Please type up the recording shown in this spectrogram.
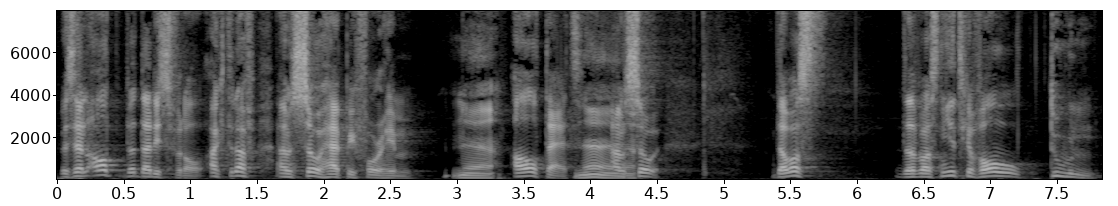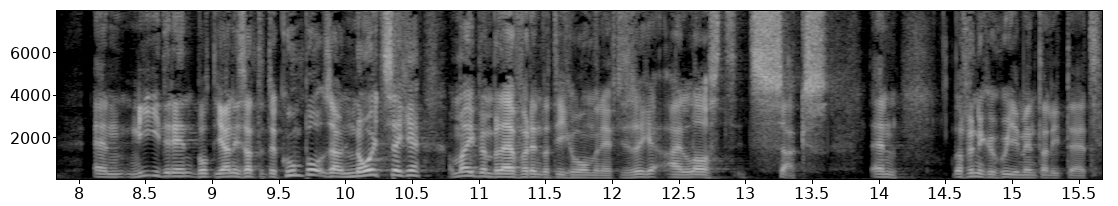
We zijn altijd, dat, is vooral. Achteraf, I'm so happy for him. Ja. Altijd. Ja. I'm so, dat, was, dat was niet het geval toen. En niet iedereen, bijvoorbeeld Giannis Antetokounmpo, zou nooit zeggen, maar ik ben blij voor hem dat hij gewonnen heeft. Die zeggen, I lost, it sucks. En dat vind ik een goede mentaliteit.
